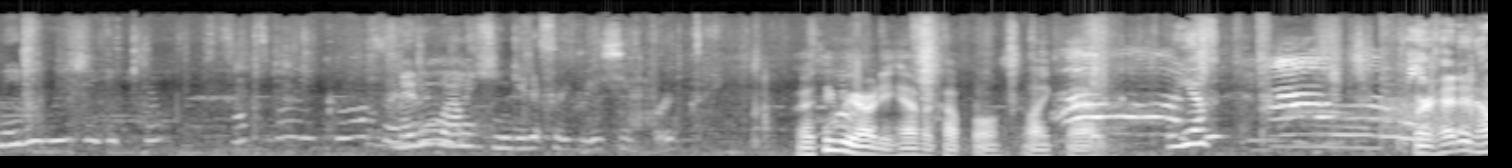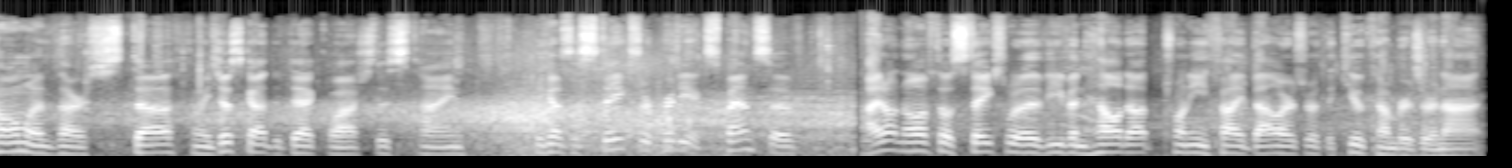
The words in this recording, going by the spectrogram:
maybe we should get the. That's really cool. For Maybe Grace. mommy can get it birthday. I think we already have a couple like that. We have We're headed home with our stuff, and we just got the deck washed this time because the stakes are pretty expensive. I don't know if those stakes would have even held up $25 worth of cucumbers or not,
